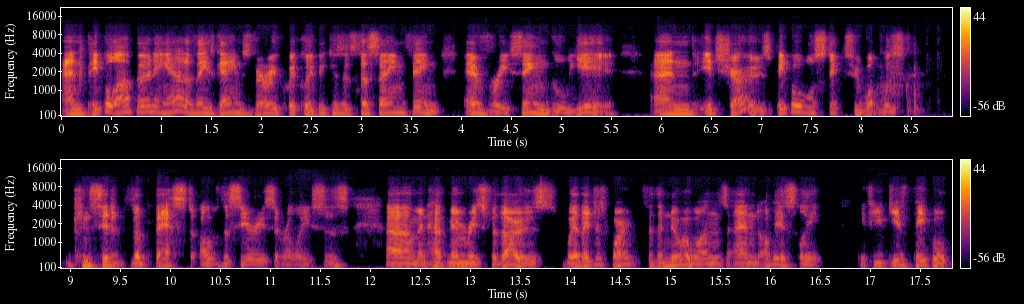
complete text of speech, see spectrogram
And people are burning out of these games very quickly because it's the same thing every single year. And it shows. People will stick to what was considered the best of the series that releases um, and have memories for those where they just won't for the newer ones. And obviously, if you give people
